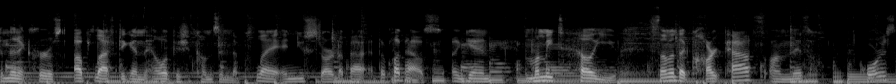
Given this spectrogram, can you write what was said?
and then it curves up left again. The elevation comes into play, and you start up at the clubhouse again. And let me tell you, some of the cart paths on this course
